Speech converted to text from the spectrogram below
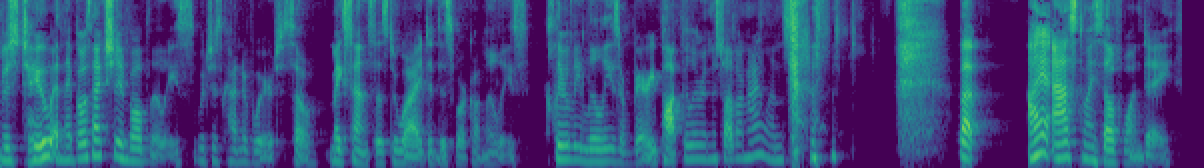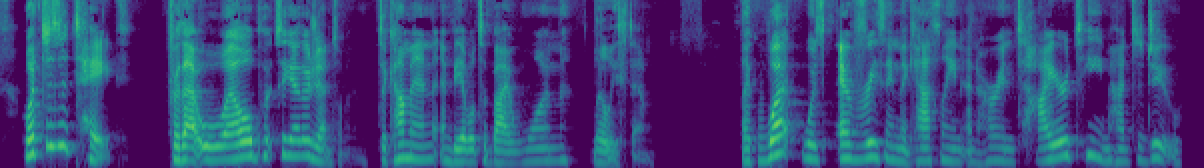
was two, and they both actually involve lilies, which is kind of weird. So makes sense as to why I did this work on lilies. Clearly, lilies are very popular in the Southern Highlands. but I asked myself one day, what does it take for that well put together gentleman to come in and be able to buy one lily stem. Like, what was everything that Kathleen and her entire team had to do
